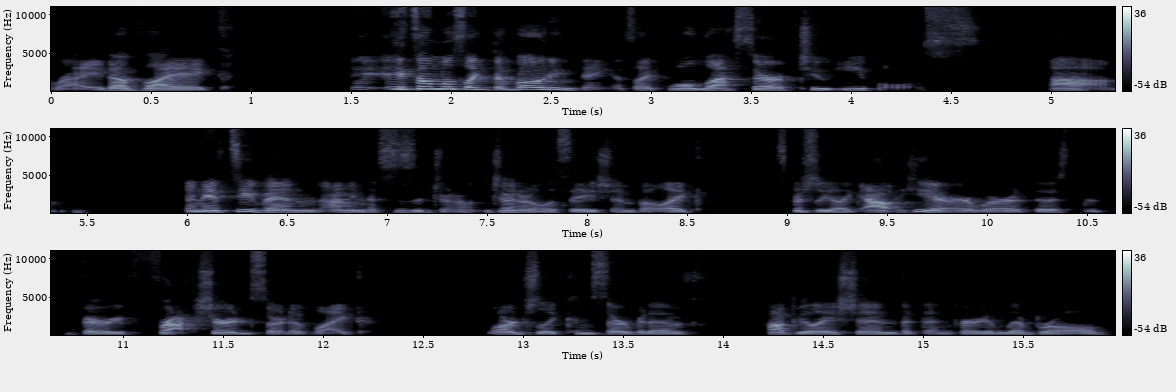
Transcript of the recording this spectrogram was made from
Right. Of like, it's almost like the voting thing. It's like, well, lesser of two evils. Um, and it's even, I mean, this is a general, generalization, but like, especially like out here where there's the very fractured sort of like largely conservative population, but then very liberal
